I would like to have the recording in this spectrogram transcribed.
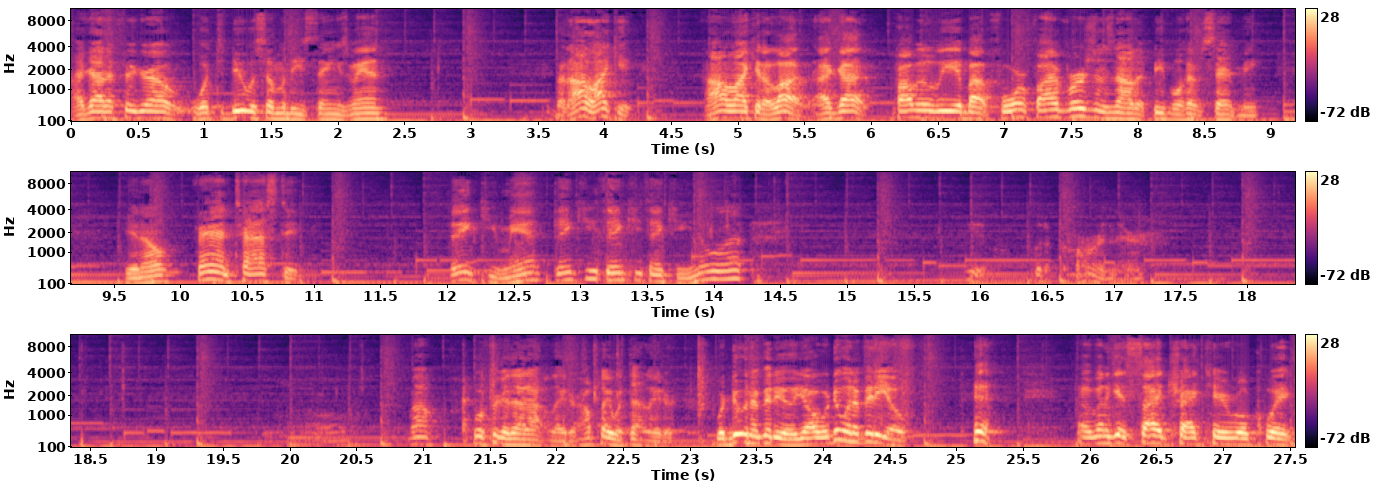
I got to figure out what to do with some of these things, man. But I like it. I like it a lot. I got probably about four or five versions now that people have sent me. You know, fantastic. Thank you, man. Thank you, thank you, thank you. You know what? Put a car in there. Well, we'll figure that out later. I'll play with that later. We're doing a video, y'all. We're doing a video. I'm gonna get sidetracked here real quick.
